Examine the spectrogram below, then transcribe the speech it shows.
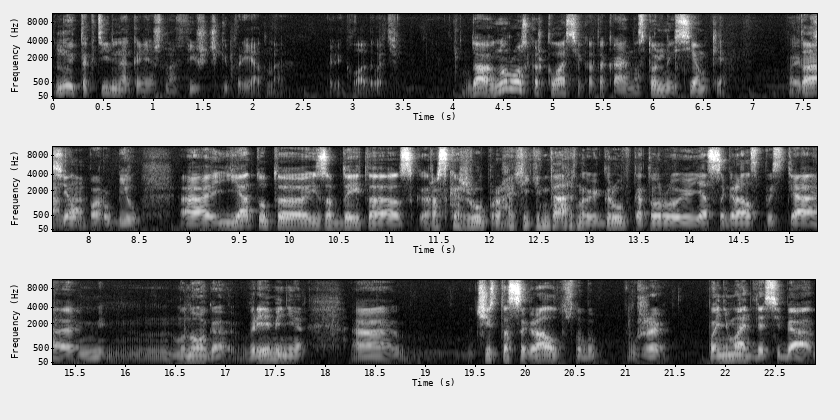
Ну и тактильно, конечно, фишечки приятно перекладывать. Да, ну роскошь классика такая, настольные семки. Да, Сел, да. порубил. А, Я тут э, из апдейта ск- расскажу про легендарную игру, в которую я сыграл спустя много времени. А, Чисто сыграл, чтобы уже понимать для себя,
